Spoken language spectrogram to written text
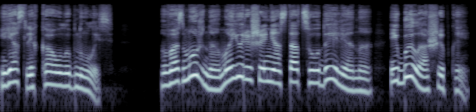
Я слегка улыбнулась. Возможно, мое решение остаться у Делиана и было ошибкой,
